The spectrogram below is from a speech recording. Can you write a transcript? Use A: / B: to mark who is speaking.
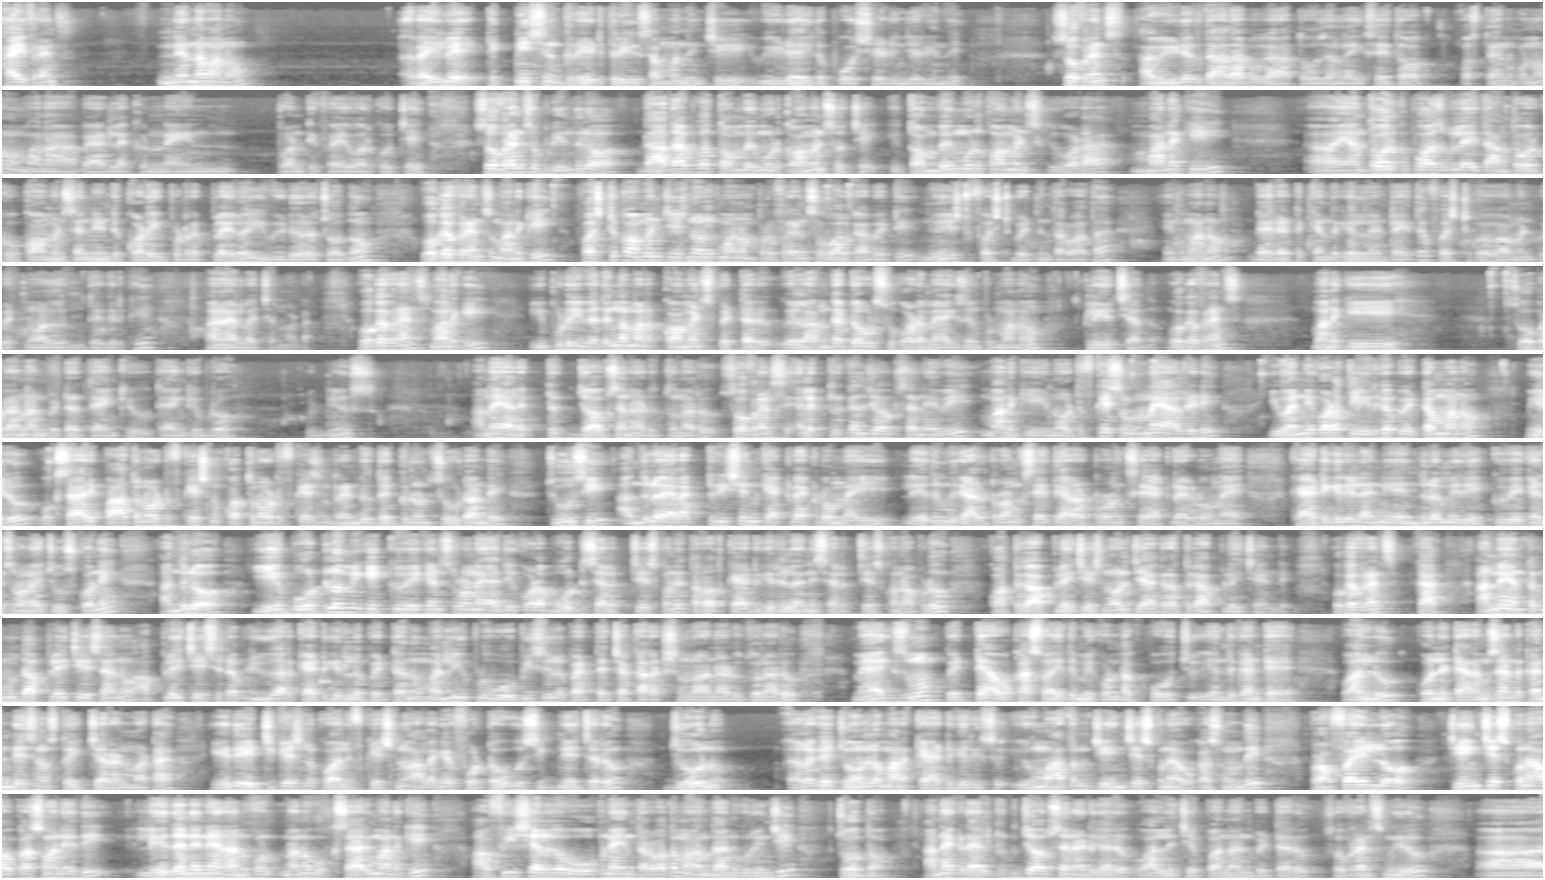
A: Hi friends నిన్న మనం railway technician grade త్రీకి సంబంధించి వీడియో అయితే పోస్ట్ చేయడం జరిగింది. సో ఫ్రెండ్స్ ఆ వీడియోకి దాదాపుగా థౌజండ్ లైక్స్ అయితే వస్తాయి అనుకున్నాం. మన bad luck nine twenty five వరకు వచ్చాయి. సో ఫ్రెండ్స్ ఇప్పుడు ఇందులో దాదాపుగా తొంభై మూడు కామెంట్స్ వచ్చాయి. ఈ తొంభై మూడు కామెంట్స్కి కూడా మనకి ఎంతవరకు పాసిబుల్ అయితే అంతవరకు కామెంట్స్ అన్నింటికి కూడా ఇప్పుడు రిప్లైలో ఈ వీడియోలో చూద్దాం. ఓకే ఫ్రెండ్స్ మనకి ఫస్ట్ కామెంట్ చేసిన వాళ్ళకి మనం ప్రిఫరెన్స్ ఇవ్వాలి కాబట్టి న్యూయెస్ట్ ఫస్ట్ పెట్టిన తర్వాత ఇంక మనం డైరెక్ట్ కిందకి వెళ్ళినట్లయితే ఫస్ట్ కామెంట్ పెట్టిన వాళ్ళ దగ్గరికి మనం వెళ్ళొచ్చు అనమాట ఓకే ఫ్రెండ్స్ మనకి ఇప్పుడు ఈ విధంగా మనకు కామెంట్స్ పెట్టారు. వీళ్ళందరి డౌట్స్ కూడా మ్యాక్సిమం ఇప్పుడు మనం క్లియర్ చేద్దాం. ఓకే ఫ్రెండ్స్ మనకి సూపర్ అన్న అని పెట్టారు. Thank you thank you bro good news అన్న ఎలక్ట్రిక్ జాబ్స్ అని అడుగుతున్నారు. సో ఫ్రెండ్స్ ఎలక్ట్రికల్ జాబ్స్ అనేవి మనకి నోటిఫికేషన్లు ఉన్నాయి ఆల్రెడీ. ఇవన్నీ కూడా క్లియర్గా పెట్టాం మనం. మీరు ఒకసారి పాత నోటిఫికేషన్ కొత్త నోటిఫికేషన్ రెండు దగ్గర నుండి చూడండి. చూసి అందులో ఎలక్ట్రీషియన్కి ఎక్కడెక్కడ ఉన్నాయి? లేదు మీరు ఎలక్ట్రానిక్స్ అయితే ఎలక్ట్రానిక్స్ ఎక్కడెక్కడ ఉన్నాయి? కేటగిరీలు అన్నీ ఎందులో మీరు ఎక్కువ వేకెన్సీలు ఉన్నాయో చూసుకొని అందులో ఏ బోర్డులో మీకు ఎక్కువ వేకెన్సీలు ఉన్నాయి అది కూడా బోర్డు సెలెక్ట్ చేసుకొని తర్వాత కేటగిరీలు అన్నీ సెలెక్ట్ చేసుకున్నప్పుడు కొత్తగా అప్లై చేసిన వాళ్ళు జాగ్రత్తగా అప్లై చేయండి. Okay friends? ఇక అన్న ఇంతకుముందు అప్లై చేశాను. అప్లై చేసేటప్పుడు యూఆర్ కేటగిరీలో పెట్టాను. మళ్ళీ ఇప్పుడు ఓబీసీలో పెట్టచ్చా కరెక్షన్లో అని అడుగుతున్నారు. మ్యాక్సిమం పెట్టే అవకాశం అయితే మీకు ఉండకపోవచ్చు. ఎందుకంటే వాళ్ళు కొన్ని టర్మ్స్ అండ్ కండిషన్స్తో ఇచ్చారనమాట ఏదో ఎడ్యుకేషన్ క్వాలిఫికేషను అలాగే ఫోటో సిగ్నేచరు జోను అలాగే జోన్లో మన కేటగిరీస్ ఇవి మాత్రం చేంజ్ చేసుకునే అవకాశం ఉంది. ప్రొఫైల్లో చేంజ్ చేసుకునే అవకాశం అనేది లేదని నేను అనుకుంటున్నాను. ఒకసారి మనకి అఫీషియల్గా ఓపెన్ అయిన తర్వాత మనం దాని గురించి చూద్దాం. అన్న ఇక్కడ ఎలక్ట్రిక్ జాబ్స్ అని అడిగారు. వాళ్ళు చెప్పాను అని పెట్టారు. సో ఫ్రెండ్స్ మీరు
